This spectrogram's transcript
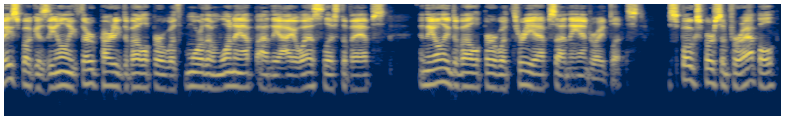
Facebook is the only third party developer with more than one app on the iOS list of apps, and the only developer with three apps on the Android list. A spokesperson for Apple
